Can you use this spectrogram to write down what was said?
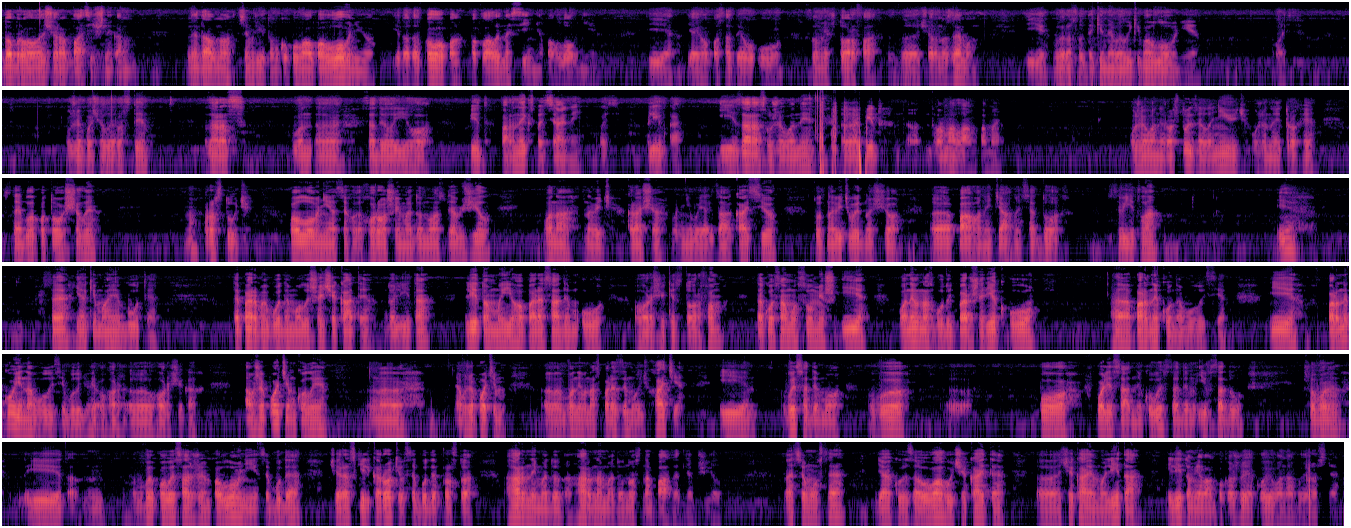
Доброго вечора пасічникам. Недавно цим літом купував павловнію і додатково поклали насіння павловнії. І я його посадив у суміш торфа з чорноземом і виросли такі невеликі павловнії. Ось. Вже почали рости. Зараз вон, е, садили його під парник спеціальний, ось плівка. І зараз уже вони е, під двома лампами. Уже вони ростуть, зеленіють, уже навіть трохи стебла потовщали. Ну, ростуть. Павловнія це хороший медонос для бджіл. Вона навіть краща, ніби як за акацію. Тут навіть видно, що е, пагони тягнуться до світла. І все як і має бути. Тепер ми будемо лише чекати до літа. Літом ми його пересадимо у горщики з торфом, таку саму суміш, і вони в нас будуть перший рік у е, парнику на вулиці. І в парнику і на вулиці будуть в е, горщиках. А вже потім, коли е, а вже потім вони в нас перезимують в хаті і висадимо в, по, в полісаднику, висадимо і в саду. Щоб вони, і повисаджуємо павловні, і це буде через кілька років це буде просто гарний гарна медоносна база для бджіл. На цьому все. Дякую за увагу. Чекайте, е, чекаємо літа, і літом я вам покажу, якою вона виросте.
